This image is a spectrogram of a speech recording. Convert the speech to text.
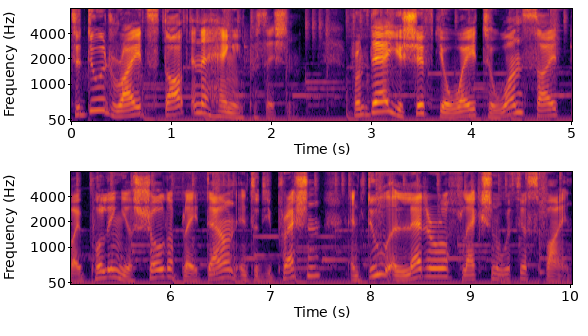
To do it right, start in a hanging position. From there you shift your weight to one side by pulling your shoulder blade down into depression and do a lateral flexion with your spine.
